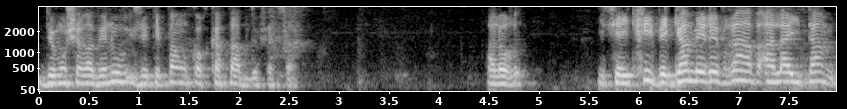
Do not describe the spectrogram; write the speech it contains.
de Moshe Rabbeinu, ils n'étaient pas encore capables de faire ça. Alors, il s'est écrit Vegam erevrav alaitam.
